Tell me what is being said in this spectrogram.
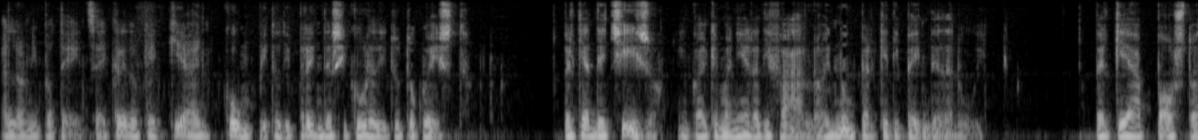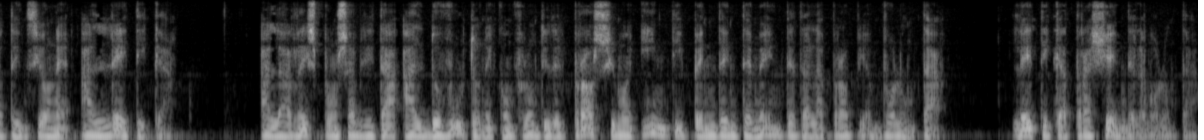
all'onnipotenza e credo che chi ha il compito di prendersi cura di tutto questo, perché ha deciso in qualche maniera di farlo e non perché dipende da lui, perché ha posto attenzione all'etica, alla responsabilità, al dovuto nei confronti del prossimo indipendentemente dalla propria volontà. L'etica trascende la volontà,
